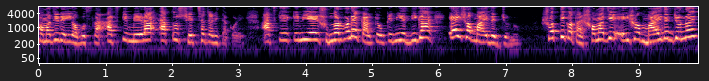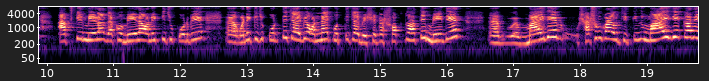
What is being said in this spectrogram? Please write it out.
সমাজের এই অবস্থা। আজকে মেয়েরা এত স্বেচ্ছাচারিতা করে। আজকে একে নিয়ে সুন্দরবনে, কালকে ওকে নিয়ে দীঘায়, এই সব মায়েদের জন্য। সত্যি কথা, সমাজে এই সব মায়েদের জন্যই আজকের মেয়েরা, দেখো মেয়েরা অনেক কিছু করবে অনেক কিছু করতে চাইবে, অন্যায় করতে চাইবে, সেটা শক্ত হাতে মেয়েদের মায়েদের শাসন করা উচিত। কিন্তু মাই যেখানে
